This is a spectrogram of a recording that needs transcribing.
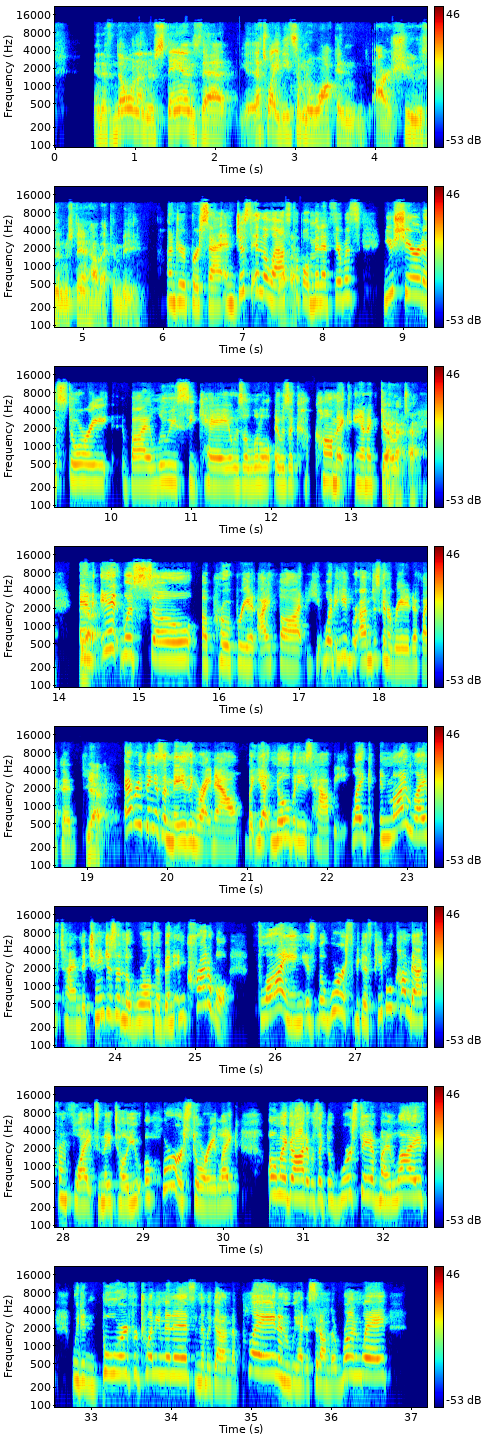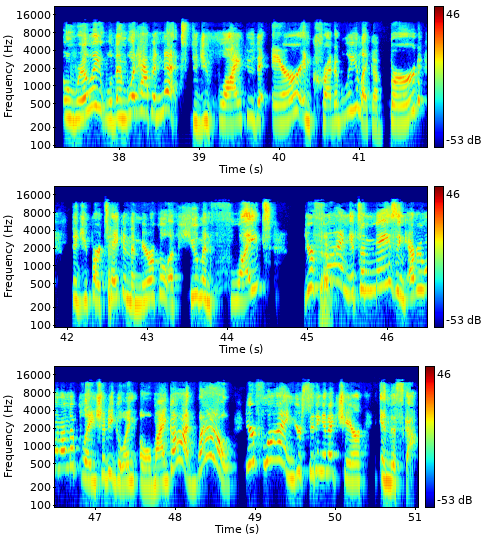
And if no one understands that, that's why you need someone to walk in our shoes and understand how that can be. 100%. And just in the last yeah. couple of minutes, there was, you shared a story by Louis C.K. It was a little, it was a comic anecdote. and yeah. it was so appropriate. I thought he, what he, I'm just going to read it if I could. Yeah. Everything is amazing right now, but yet nobody's happy. Like in my lifetime, the changes in the world have been incredible. Flying is the worst because people come back from flights and they tell you a horror story like, oh my God, it was like the worst day of my life. We didn't board for 20 minutes and then we got on the plane and we had to sit on the runway. Oh, really? Well, then what happened next? Did you fly through the air incredibly like a bird? Did you partake in the miracle of human flight? You're flying. It's amazing. Everyone on the plane should be going, Oh my God, wow, you're flying. You're sitting in a chair in the sky.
